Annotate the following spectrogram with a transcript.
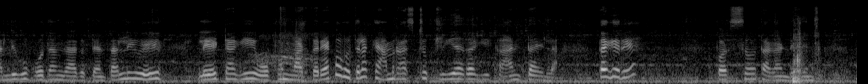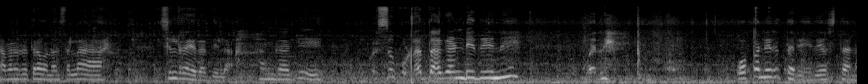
ಅಲ್ಲಿಗೂ ಹೋದಂಗೆ ಆಗುತ್ತೆ ಅಂತ. ಅಲ್ಲಿ ಲೇಟಾಗಿ ಓಪನ್ ಮಾಡ್ತಾರೆ. ಯಾಕೋ ಗೊತ್ತಿಲ್ಲ ಕ್ಯಾಮ್ರಾ ಅಷ್ಟು ಕ್ಲಿಯರಾಗಿ ಕಾಣ್ತಾ ಇಲ್ಲ. ತೆಗೀರಿ. ಪರ್ಸು ತಗೊಂಡಿದ್ದೀನಿ. ನಮ್ಮನೆಯವ್ರ ಹತ್ರ ಒಂದೊಂದು ಸಲ ಚಿಲ್ಲರೆ ಇರೋದಿಲ್ಲ. ಹಾಗಾಗಿ ಪರ್ಸು ಕೂಡ ತಗೊಂಡಿದ್ದೀನಿ. ಬನ್ನಿ. ಓಪನ್ ಇರುತ್ತೆ ರೀ ದೇವಸ್ಥಾನ.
